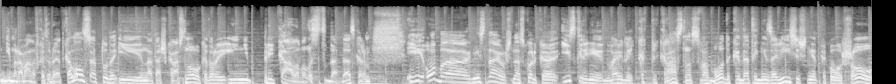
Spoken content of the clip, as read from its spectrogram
Дима Романов, который откололся оттуда, и Наташа Краснова, которая и не прикалывалась туда, да, скажем. И оба, не знаю уж насколько искренне, говорили, как прекрасно, свобода, когда ты не зависишь, нет какого шоу.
